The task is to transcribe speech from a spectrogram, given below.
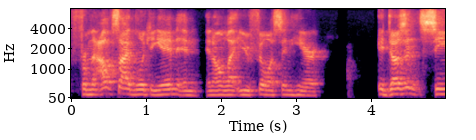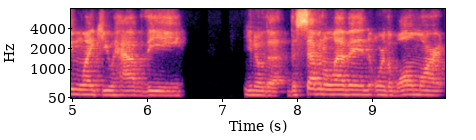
from the outside looking in, and and I'll let you fill us in here. It doesn't seem like you have the you know the the 7-Eleven or the Walmart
